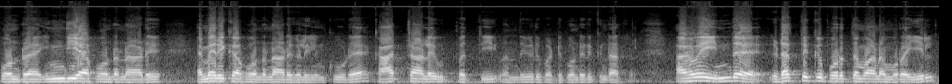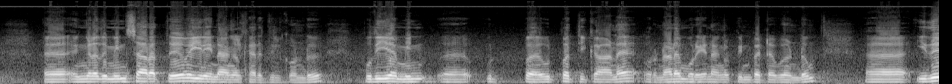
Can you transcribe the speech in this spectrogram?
போன்ற இந்தியா போன்ற நாடு அமெரிக்கா போன்ற நாடுகளிலும் கூட காற்றாலை உற்பத்தி வந்து ஈடுபட்டு கொண்டிருக்கின்றார்கள். ஆகவே இந்த இடத்துக்கு பொருத்தமான முறையில் எங்களது மின்சார தேவையினை நாங்கள் கருத்தில் கொண்டு புதிய மின் உற்ப உற்பத்திக்கான ஒரு நடைமுறையை நாங்கள் பின்பற்ற வேண்டும். இது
